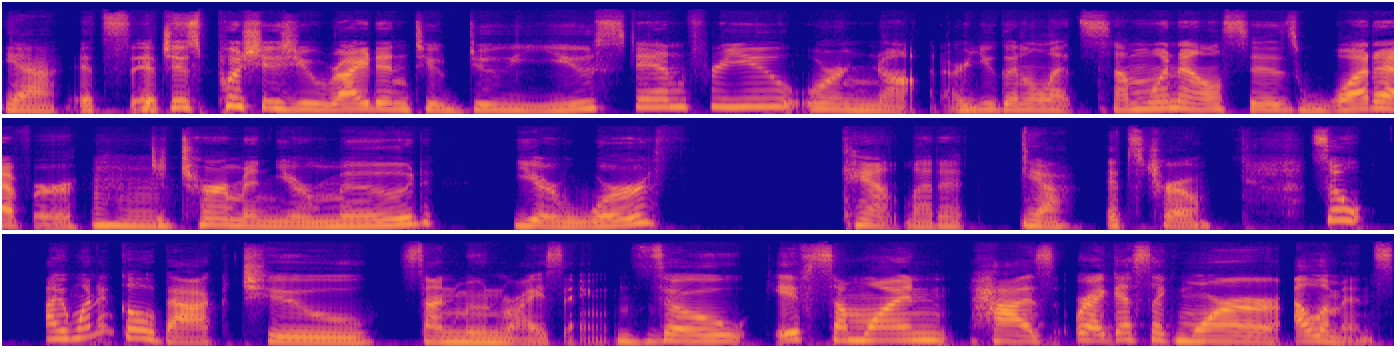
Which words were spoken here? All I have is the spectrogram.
Yeah, it's It just pushes you right into do you stand for you or not? Are you going to let someone else's whatever mhm. determine your mood, your worth? Can't let it. Yeah, it's true. So I want to go back to sun, moon, rising. Mhm. So if someone has, or I guess like more elements,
